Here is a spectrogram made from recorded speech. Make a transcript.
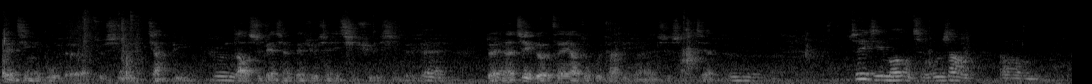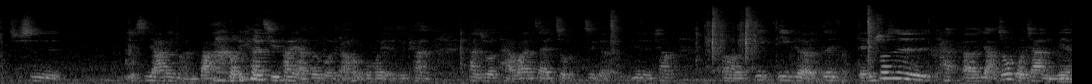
更进一步的就是降低，老师变成跟学生一起学习的人。对。对，那这个在亚洲国家里仍然是少见的。嗯。所以其实某种程度上，嗯，就是也是压力蛮大，因为其他亚洲国家会不会也是看看说台湾在做这个有点像。呃，第第一个，对等于说是台呃亚洲国家里面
